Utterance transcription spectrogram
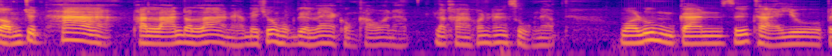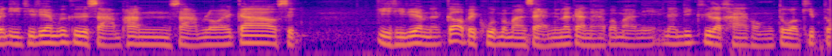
2.5พันล้านดอลลาร์นะครับ ในช่วง 6 เดือนแรกของเขานะครับ ราคาค่อนข้างสูงนะครับ วอลลุ่มการซื้อขายอยู่เป็นอีทีเรียมก็คือ 3,390 อีทีเรียมนั้นก็ไปคูณประมาณแสนนึงแล้วกันนะครับ ประมาณนี้นั่นนี่คือราคาของตัวคริปโต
